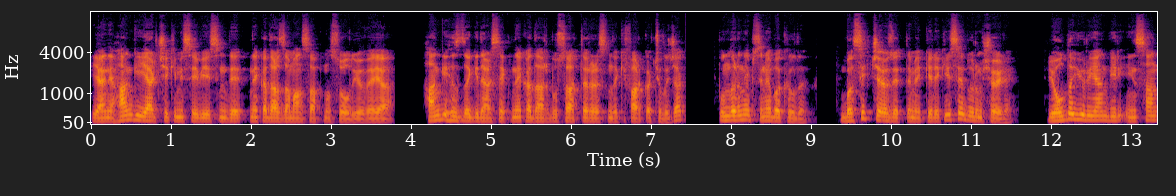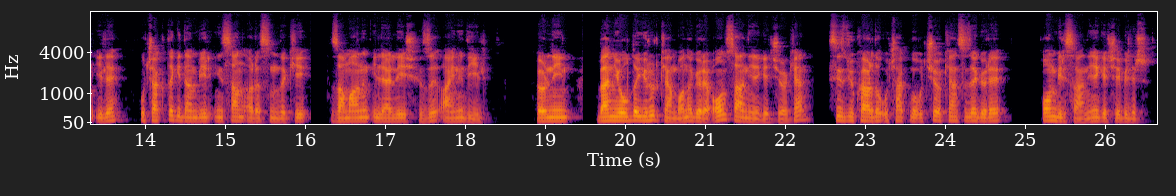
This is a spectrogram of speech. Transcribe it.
Yani hangi yer çekimi seviyesinde ne kadar zaman sapması oluyor veya Hangi hızla gidersek ne kadar bu saatler arasındaki fark açılacak? Bunların hepsine bakıldı. Basitçe özetlemek gerekirse durum şöyle. Yolda yürüyen bir insan ile uçakta giden bir insan arasındaki zamanın ilerleyiş hızı aynı değil. Örneğin ben yolda yürürken bana göre 10 saniye geçiyorken siz yukarıda uçakla uçuyorken size göre 11 saniye geçebilir.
